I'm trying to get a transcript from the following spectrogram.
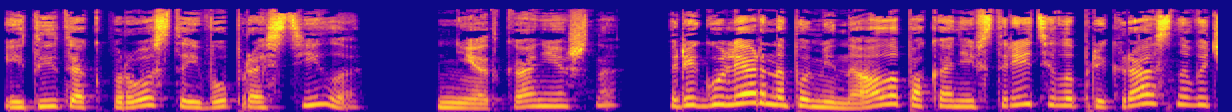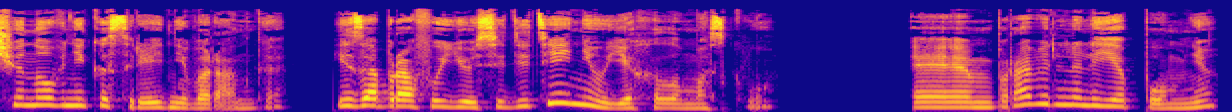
И ты так просто его простила? Нет, конечно. Регулярно поминала, пока не встретила прекрасного чиновника среднего ранга и, забрав у Йоси детей, не уехала в Москву. Эм, правильно ли я помню,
